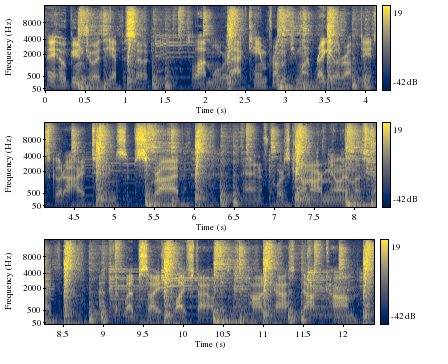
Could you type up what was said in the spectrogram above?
Hey, hope you enjoyed the episode. There's a lot more where that came from. If you want regular updates, go to iTunes, subscribe, and of course, get on our mailing list at the, at the website lifestylebusinesspodcast.com.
